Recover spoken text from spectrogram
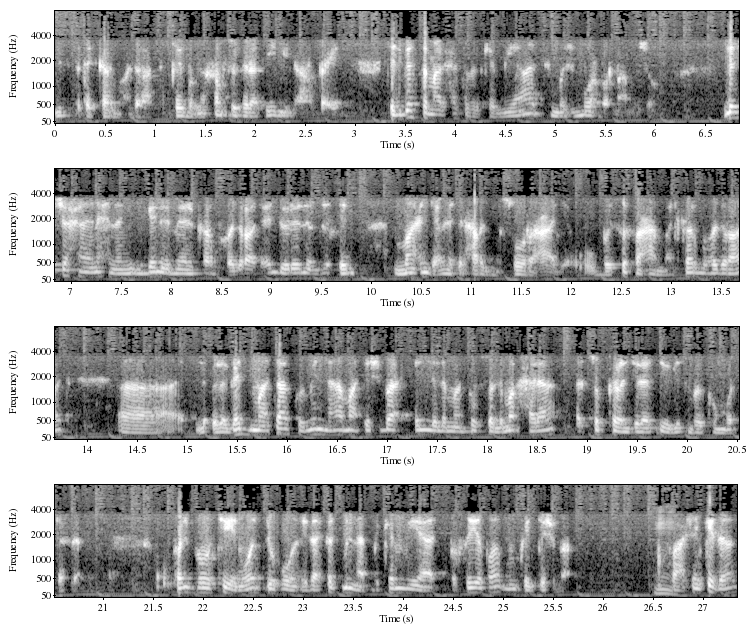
نسبة الكربوهيدرات تقريبا من 35 إلى 40 تتقسم على حسب الكميات في مجموع برنامجه. ليش إحنا نحن نقلل من الكربوهيدرات عنده لأن الجسم ما عنده عملية الحرق بصورة عالية وبصفة عامة الكربوهيدرات آه قد ما تأكل منها ما تشبع إلا لما توصل لمرحلة السكر الجلاسي في جسمك يكون مرتفع. فالبروتين والدهون إذا أكلت منها بكميات بسيطة ممكن تشبع. فعشان كذا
